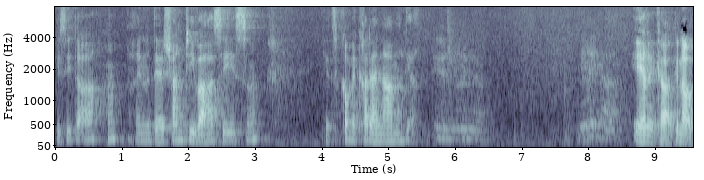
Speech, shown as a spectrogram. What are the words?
Ist sie da? Hm? Eine der Shantivasis. Hm? Jetzt kommt mir gerade ein Name. Ja. Erika, genau.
